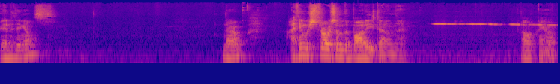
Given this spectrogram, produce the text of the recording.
Anything else? No. I think we should throw some of the bodies down there. Oh, hang on.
